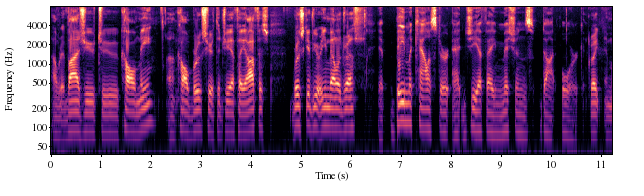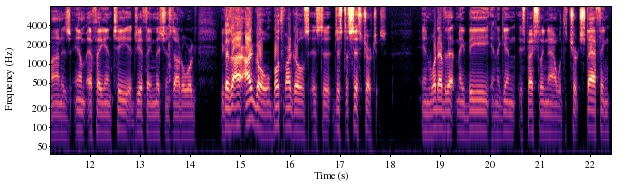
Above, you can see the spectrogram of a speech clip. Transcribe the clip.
I would advise you to call me, uh, call Bruce here at the GFA office. Bruce, give your email address. Yep. B. McAllister at gfamissions.org. Great. And mine is mfant at gfamissions.org because our, our goal, both of our goals, is to just assist churches in whatever that may be. And again, especially now with the church staffing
